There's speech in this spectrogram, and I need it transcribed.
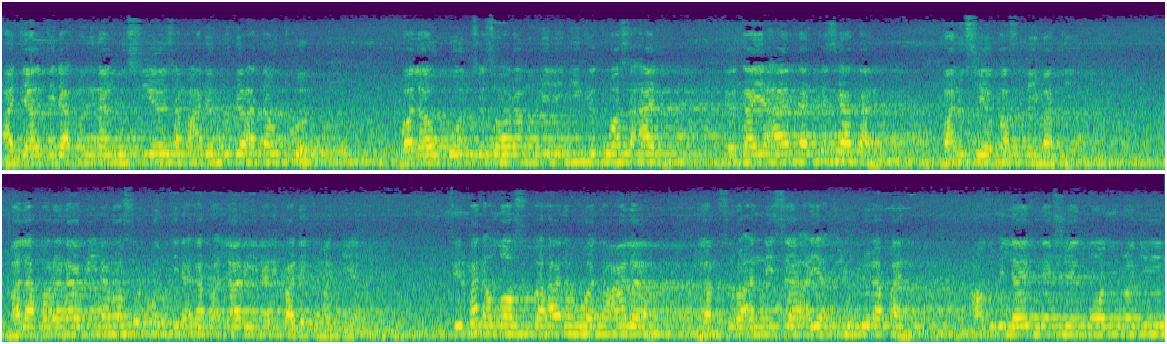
Ajal tidak mengenal usia sama ada muda atau tua. Walaupun seseorang memiliki kekuasaan, kekayaan dan kesihatan, manusia pasti mati. Malah para nabi dan rasul pun tidak dapat lari daripada kematian. Firman Allah Subhanahu wa taala dalam surah An-Nisa ayat 78. A'udzu billahi minasyaitonir rajim.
